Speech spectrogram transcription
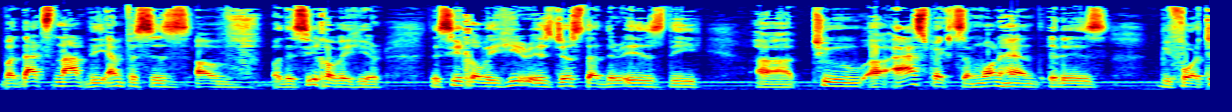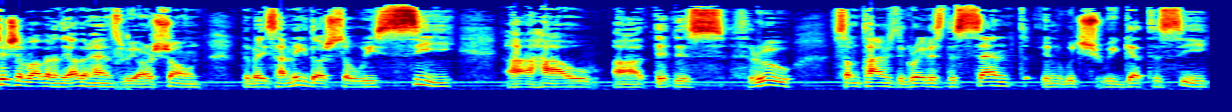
but that's not the emphasis of, of the sikh over here. The sikh over here is just that there is the uh, two uh, aspects. On one hand, it is before Tisha B'av, and on the other hand, we are shown the Beis Hamikdash, so we see uh, how uh, it is through sometimes the greatest descent in which we get to see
